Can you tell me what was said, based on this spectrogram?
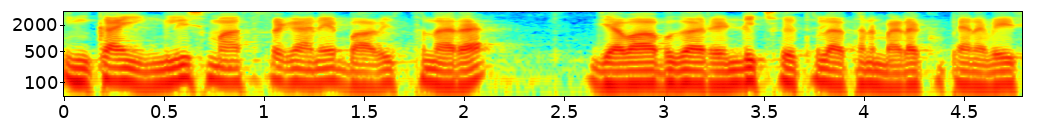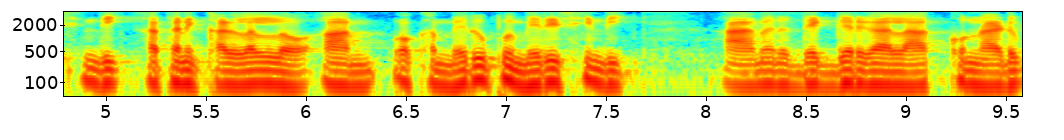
ఇంకా ఇంగ్లీష్ మాస్టర్గానే భావిస్తున్నారా? జవాబుగా రెండు చేతులు అతని మెడకు పెనవేసింది. అతని కళ్ళల్లో ఆ ఒక మెరుపు మెరిసింది. ఆమెను దగ్గరగా లాక్కున్నాడు.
